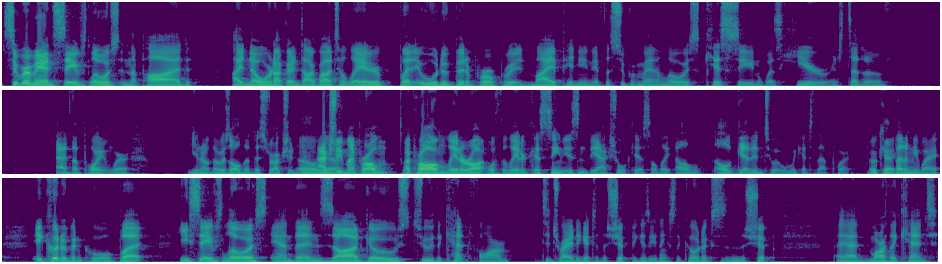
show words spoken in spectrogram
Superman saves Lois in the pod. I know we're not going to talk about it till later, but it would have been appropriate, in my opinion, if the Superman and Lois kiss scene was here instead of at the point where you know there was all the destruction. Oh, Actually, yeah. my problem, my problem later on with the later kiss scene isn't the actual kiss. I'll like, I'll I'll get into it when we get to that point. okay. But anyway, it could have been cool. But he saves Lois, and then Zod goes to the Kent farm to try to get to the ship because he thinks the Codex is in the ship. And Martha Kent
